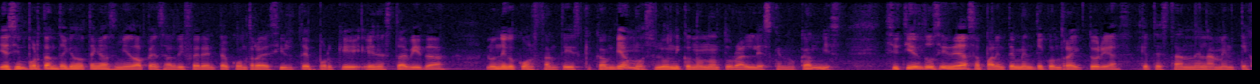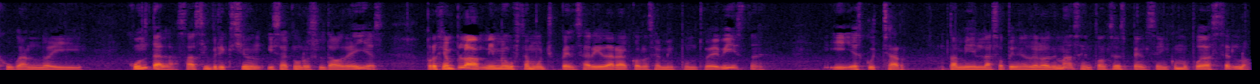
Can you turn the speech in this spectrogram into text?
Y es importante que no tengas miedo a pensar diferente o contradecirte porque en esta vida lo único constante es que cambiamos, lo único no natural es que no cambies. Si tienes dos ideas aparentemente contradictorias que te están en la mente jugando ahí, júntalas, haz fricción y saca un resultado de ellas. Por ejemplo, a mí me gusta mucho pensar y dar a conocer mi punto de vista y escuchar también las opiniones de los demás. Entonces pensé en cómo puedo hacerlo.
